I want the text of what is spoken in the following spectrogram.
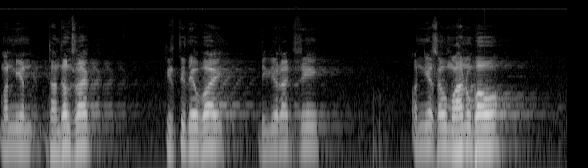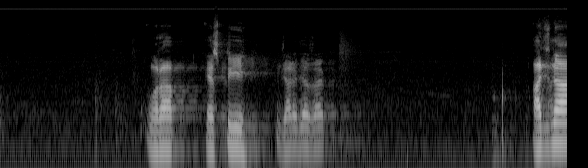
માનનીય ધાંધલ સાહેબ, કીર્તિદેવભાઈ દિવ્યરાજસિંહ, અન્ય સૌ મહાનુભાવો, અમારા એસપી જાડેજા સાહેબ. આજના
